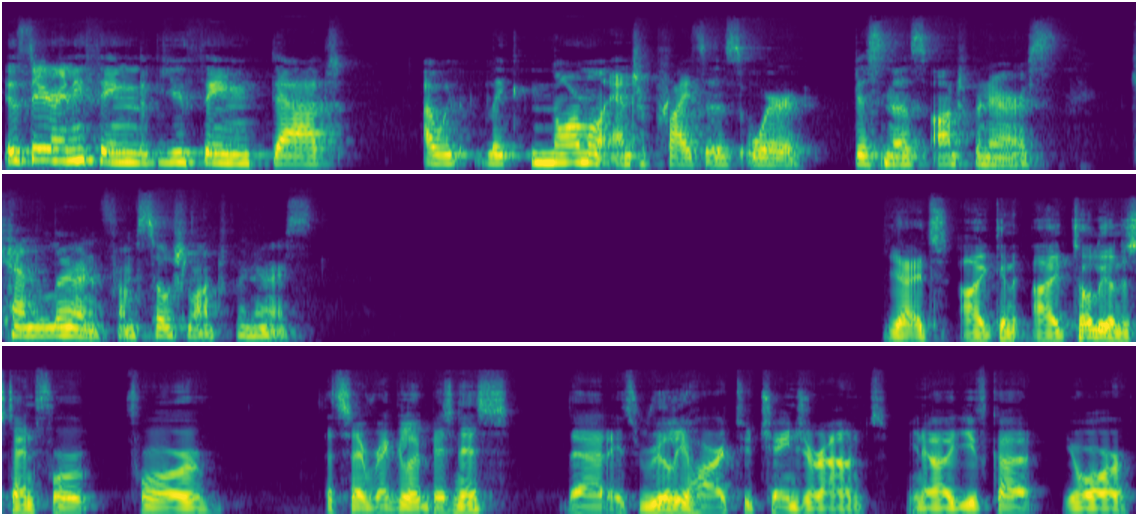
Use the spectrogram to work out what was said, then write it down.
Is there anything that you think that I would like normal enterprises or business entrepreneurs can learn from social entrepreneurs? Yeah, it's I can I totally understand for for let's say regular business that it's really hard to change around. You know, you've got your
